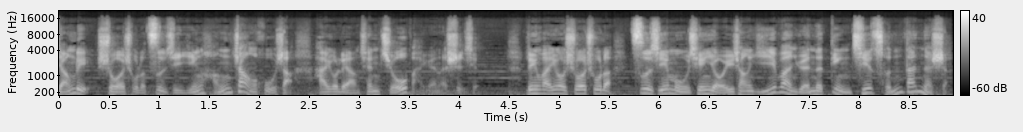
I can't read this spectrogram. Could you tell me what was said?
杨丽说出了自己银行账户上还有两千九百元的事情，另外又说出了自己母亲有一张一万元的定期存单的事儿。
